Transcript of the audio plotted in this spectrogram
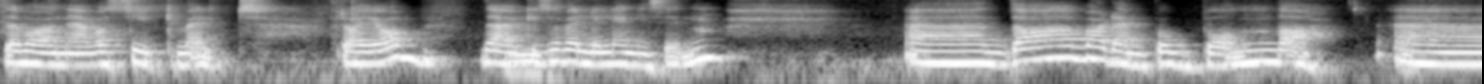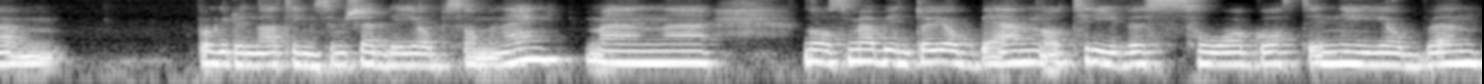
Det var jo når jeg var sykemeldt fra jobb. Det er jo ikke så veldig lenge siden. Eh, Da var den på bånn, da. Pga. Ting som skjedde i jobbsammenheng. Men eh, nå som jeg har begynt å jobbe igjen og trives så godt i nye jobben,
